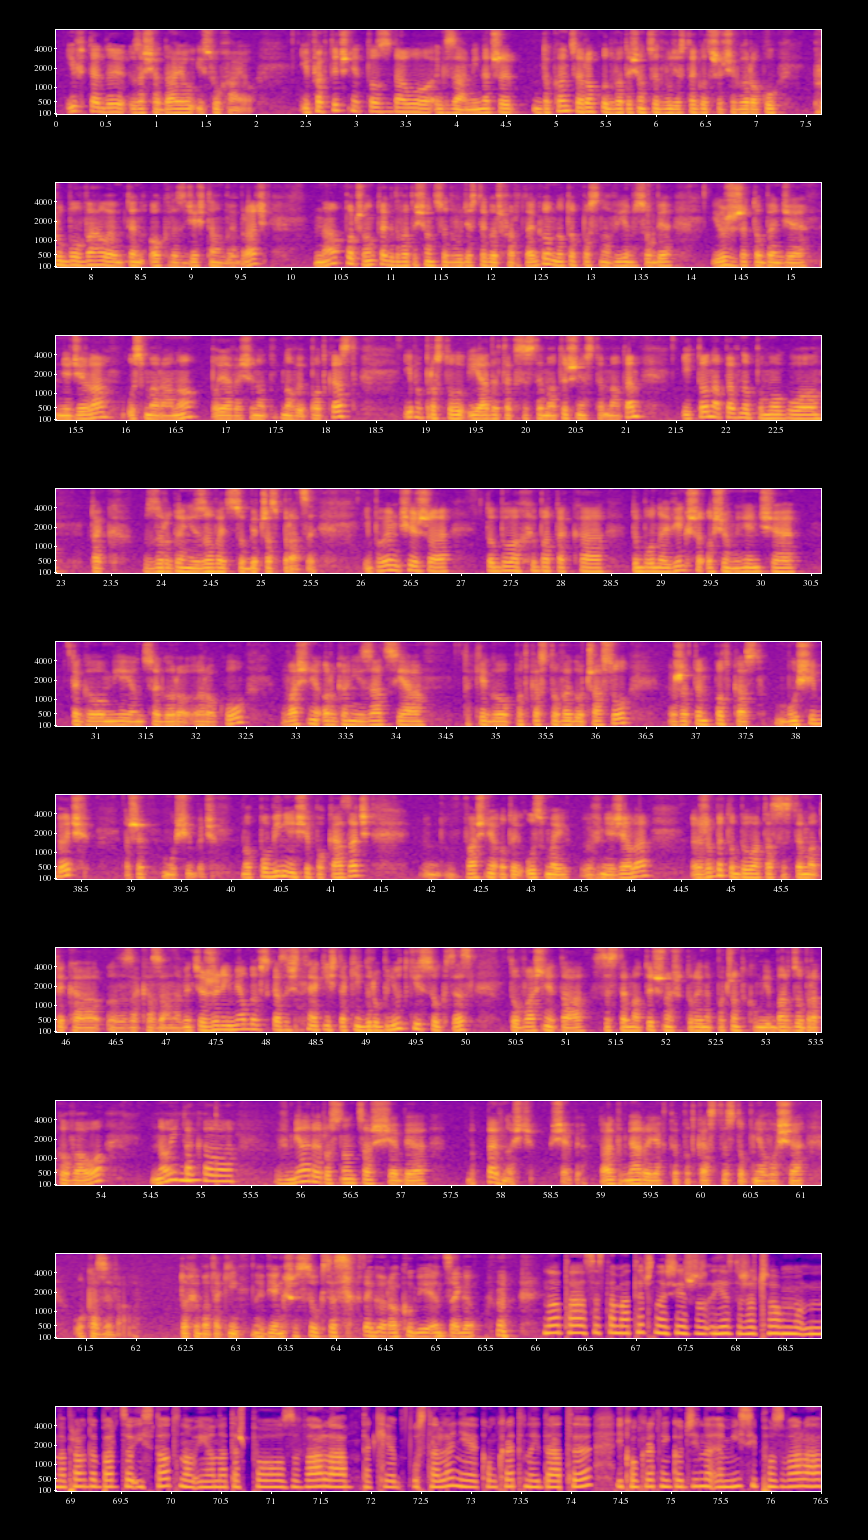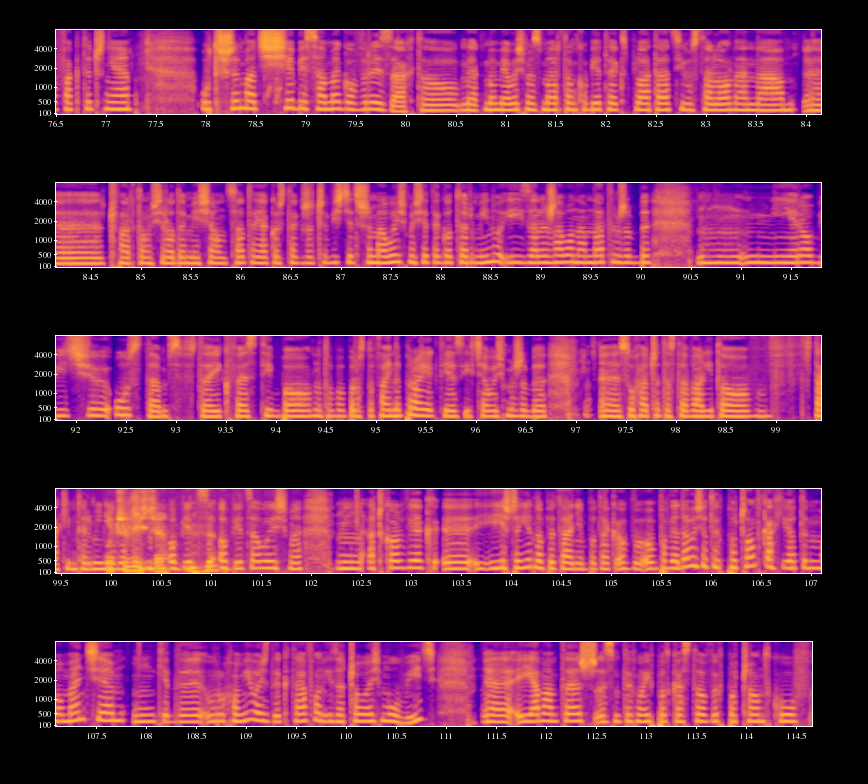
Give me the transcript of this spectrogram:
i wtedy zasiadają i słuchają. I faktycznie to zdało egzamin. Znaczy, do końca roku 2023 roku próbowałem ten okres gdzieś tam wybrać. Na początek 2024, no to postanowiłem sobie już, że to będzie niedziela, 8 rano, pojawia się nowy podcast i po prostu jadę tak systematycznie z tematem. I to na pewno pomogło tak zorganizować sobie czas pracy. I powiem Ci, że to była chyba taka, to było największe osiągnięcie tego mijającego roku. Właśnie organizacja takiego podcastowego czasu, że ten podcast musi być, znaczy musi być, no powinien się pokazać właśnie o tej ósmej w niedzielę, żeby to była ta systematyka zakazana. Więc jeżeli miałbym wskazać na jakiś taki drobniutki sukces, to właśnie ta systematyczność, której na początku mi bardzo brakowało, no i taka w miarę rosnąca z siebie pewność siebie, tak? w miarę jak te podcasty stopniowo się ukazywały. To chyba taki największy sukces tego roku mijającego. No ta systematyczność jest, jest rzeczą naprawdę bardzo istotną i ona też pozwala, takie ustalenie konkretnej daty i konkretnej godziny emisji pozwala faktycznie utrzymać siebie samego w ryzach. To jak my miałyśmy z Martą kobiety eksploatacji ustalone na y, czwartą środę miesiąca, to jakoś tak rzeczywiście trzymałyśmy się tego terminu i zależało nam na tym, żeby y, nie robić ustępstw w tej kwestii, bo no to po prostu fajny projekt jest i chciałyśmy, żeby y, słuchacze dostawali to w, takim terminie, Oczywiście. w jakim obieca, mhm. obiecałyśmy. Mm, aczkolwiek jeszcze jedno pytanie, bo tak opowiadałeś o tych początkach i o tym momencie, mm, kiedy uruchomiłeś dyktafon i zacząłeś mówić. E, ja mam też z tych moich podcastowych początków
